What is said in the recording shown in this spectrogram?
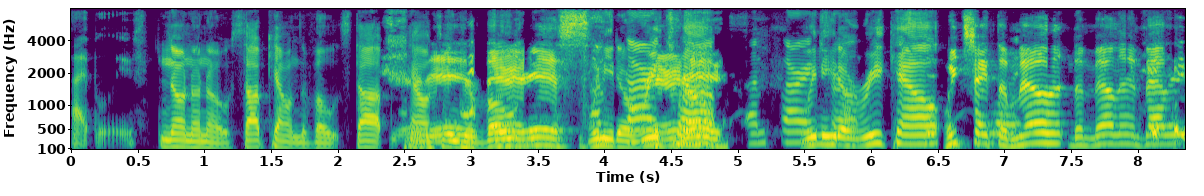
I believe. No, no, no. Stop counting the vote. Stop There counting it is. your There it is. We need a recount. I'm sorry. We need a recount. We checked the mail the mail-in ballots.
